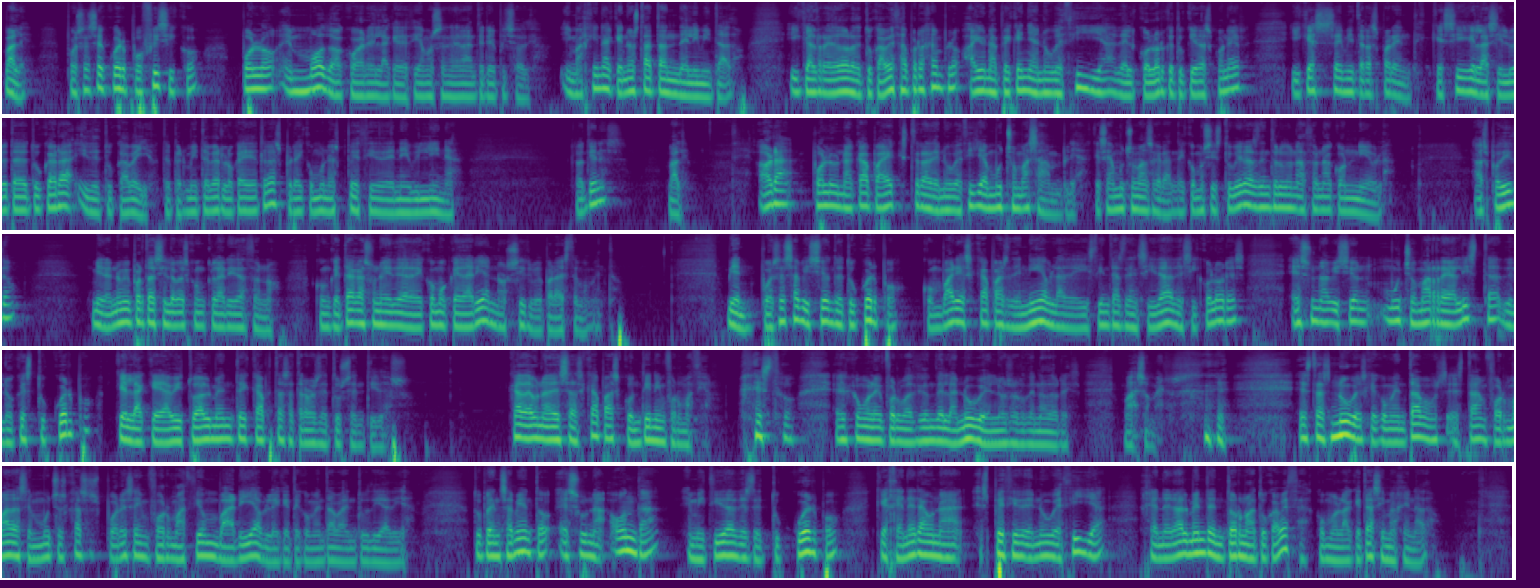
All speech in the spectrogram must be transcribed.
Vale, pues ese cuerpo físico ponlo en modo acuarela que decíamos en el anterior episodio. Imagina que no está tan delimitado y que alrededor de tu cabeza, por ejemplo, hay una pequeña nubecilla del color que tú quieras poner y que es semitransparente, que sigue la silueta de tu cara y de tu cabello. Te permite ver lo que hay detrás, pero hay como una especie de neblina. ¿Lo tienes? Vale. Ahora ponle una capa extra de nubecilla mucho más amplia, que sea mucho más grande, como si estuvieras dentro de una zona con niebla. ¿Has podido? Mira, no me importa si lo ves con claridad o no. Con que te hagas una idea de cómo quedaría nos sirve para este momento. Bien, pues esa visión de tu cuerpo, con varias capas de niebla de distintas densidades y colores, es una visión mucho más realista de lo que es tu cuerpo que la que habitualmente captas a través de tus sentidos. Cada una de esas capas contiene información. Esto es como la información de la nube en los ordenadores, más o menos. Estas nubes que comentamos están formadas en muchos casos por esa información variable que te comentaba en tu día a día. Tu pensamiento es una onda emitida desde tu cuerpo que genera una especie de nubecilla generalmente en torno a tu cabeza, como la que te has imaginado.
